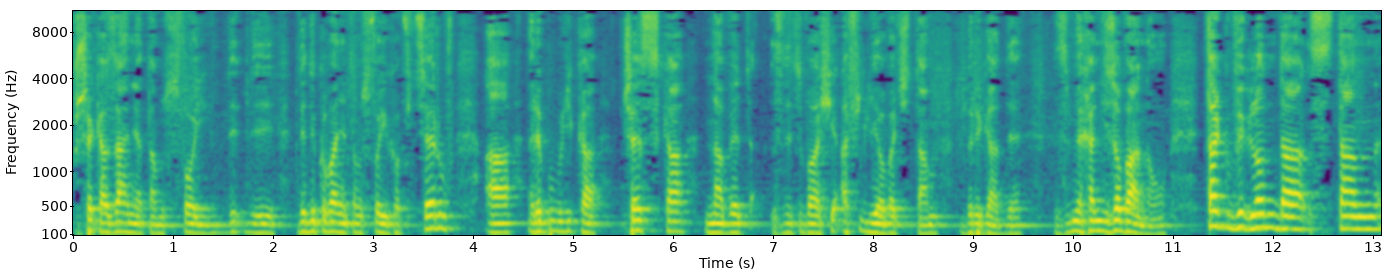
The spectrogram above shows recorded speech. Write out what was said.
przekazania tam swoich, dy, dy, dedykowania tam swoich oficerów, a Republika Czeska nawet zdecydowała się afiliować tam brygadę zmechanizowaną. Tak wygląda stan y,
